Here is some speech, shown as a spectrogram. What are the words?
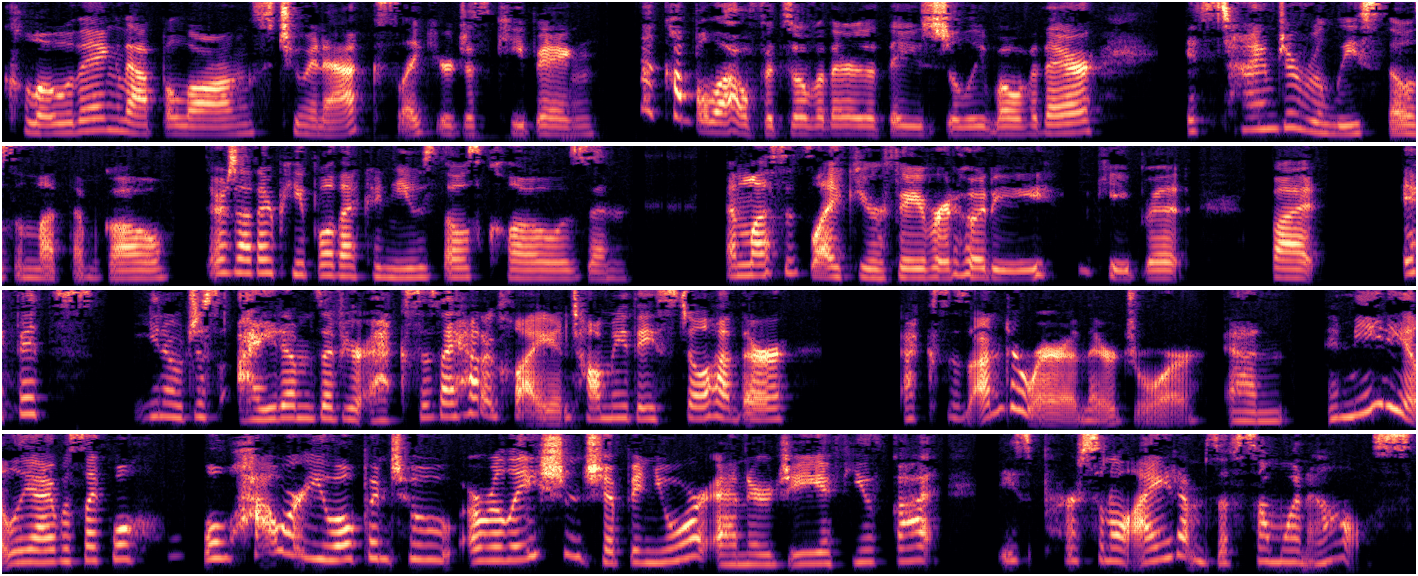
clothing that belongs to an ex, like you're just keeping a couple outfits over there that they used to leave over there, it's time to release those and let them go. There's other people that can use those clothes and unless it's like your favorite hoodie, keep it. But if it's, you know, just items of your exes, I had a client tell me they still had their ex's underwear in their drawer. And immediately I was like, well, well, how are you open to a relationship in your energy if you've got these personal items of someone else?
